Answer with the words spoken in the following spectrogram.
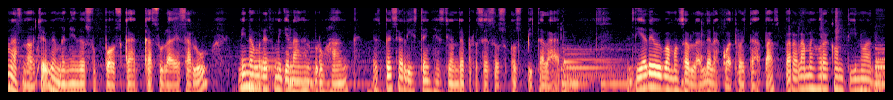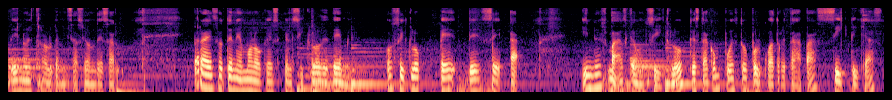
Buenas noches, bienvenidos a su podcast Cápsula de Salud. Mi nombre es Miguel Ángel Bruján, especialista en gestión de procesos hospitalarios. El día de hoy vamos a hablar de las cuatro etapas para la mejora continua de nuestra organización de salud. Para eso tenemos lo que es el ciclo de Deming o ciclo PDCA. Y no es más que un ciclo que está compuesto por cuatro etapas cíclicas,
